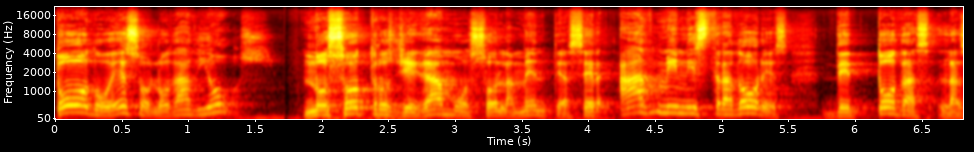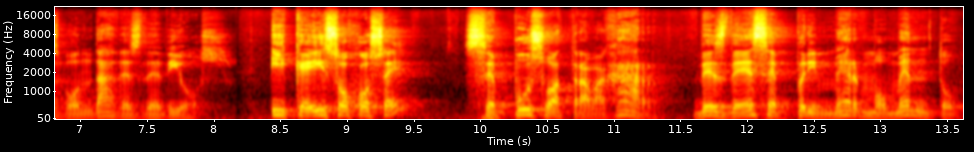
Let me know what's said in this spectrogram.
Todo eso lo da Dios. Nosotros llegamos solamente a ser administradores de todas las bondades de Dios. ¿Y qué hizo José? Se puso a trabajar desde ese primer momento.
